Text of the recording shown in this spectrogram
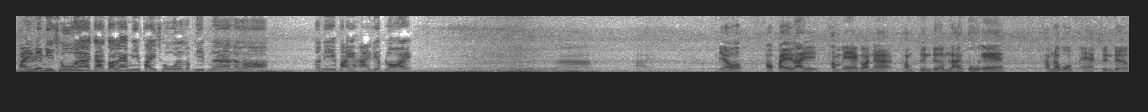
ไฟไม่มีโชว์นะ จากตอนแรกมีไฟโชว์แล้วก็พริบนะ แล้วก็ อนนี้ไฟหายเรียบร้อยอ่าเดี๋ยวเอาไปไล่ทำแอร์ก่อนนะทำคืนเดิมล้างตู้แอร์ทำระบบแอร์คืนเดิม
